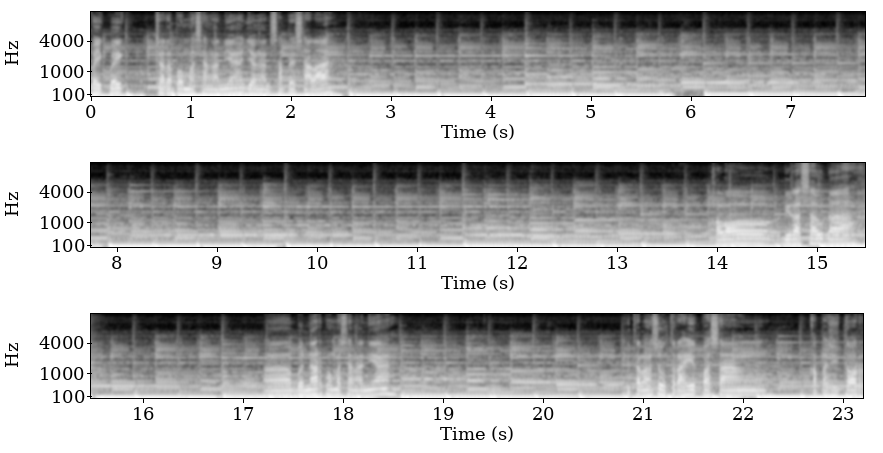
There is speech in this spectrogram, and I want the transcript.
baik-baik cara pemasangannya jangan sampai salah. Kalau dirasa udah uh, benar pemasangannya kita langsung terakhir pasang kapasitor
